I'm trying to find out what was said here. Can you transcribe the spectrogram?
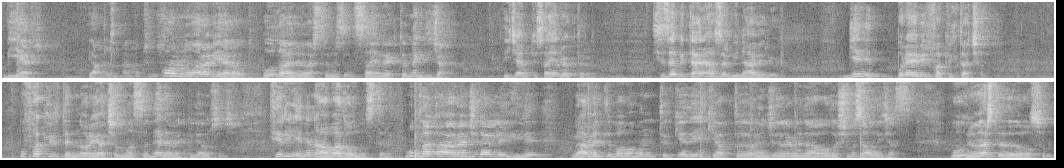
bir yer yaptı. Ben açılış. 10 numara bir yer oldu. Uludağ Üniversitemizin sayın rektörüne gideceğim. Diyeceğim ki sayın rektörüm size bir tane hazır bina veriyorum. Gelin buraya bir fakülte açalım. Bu fakültenin oraya açılması ne demek biliyor musunuz? Trilye'nin abad olması demek. Mutlaka öğrencilerle ilgili rahmetli babamın Türkiye'de ilk yaptığı öğrencilere bedava ulaşımı sağlayacağız. Bu üniversitede de olsun,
